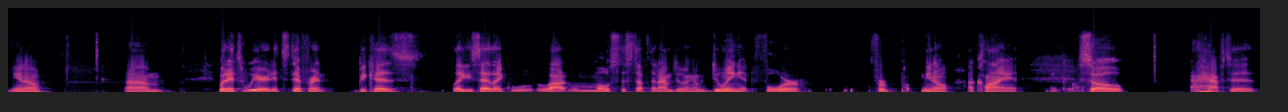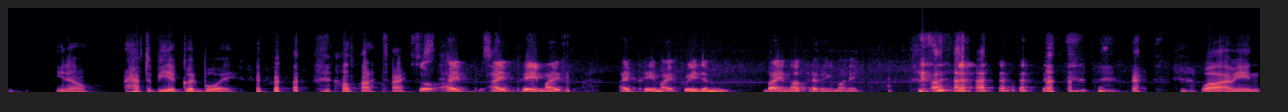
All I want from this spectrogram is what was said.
You know. Um, but it's weird. It's different because, like you said, like a lot, most of the stuff that I'm doing, I'm doing it for, for you know, a client. Make life. So I have to, you know, I have to be a good boy a lot of times. So I I pay my I pay my freedom by not having money. well, I mean,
